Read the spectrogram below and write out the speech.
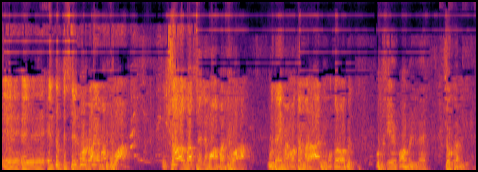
آه، آه، أنتوا بتستلموا الراية مرفوعة؟ إن شاء الله تسلموها مرفوعة ودايما وطننا العربي مترابط وبخير بأمر الله. شكرا لكم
